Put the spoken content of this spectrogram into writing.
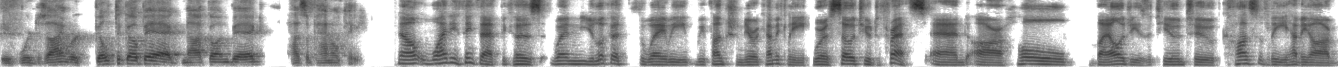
If we're designed, we're built to go big, not going big has a penalty. Now, why do you think that? Because when you look at the way we, we function neurochemically, we're so attuned to threats, and our whole biology is attuned to constantly having our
